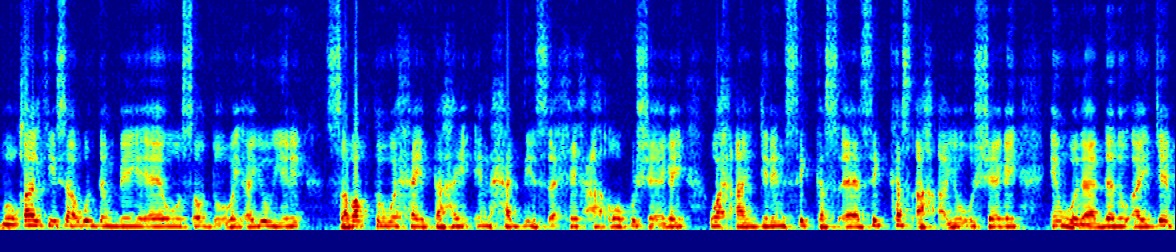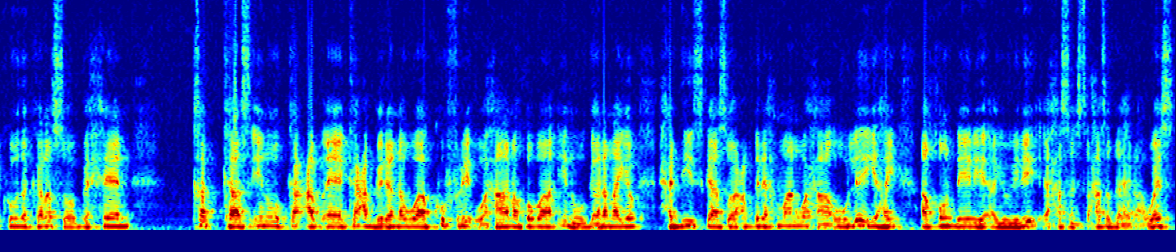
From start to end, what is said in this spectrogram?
Muuqaalkiisa ugu dambeeyey ee uu soo duubay ayuu yidhi sababtu waxay tahay in xadiis saxiix ah uu ku sheegay wax aan jirin si kas si kas ah ayuu u sheegay in wadaadadu ay jeebkooda kala soo baxeen. Qadkaas inuu ka cab ka cabirana waa kufri waxaana hubaa inuu garanayo. Xadiiskaas oo cabdiraxmaan waxa uu leeyahay aqoon dheeriya ayuu yidhi xasan daahir aweys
